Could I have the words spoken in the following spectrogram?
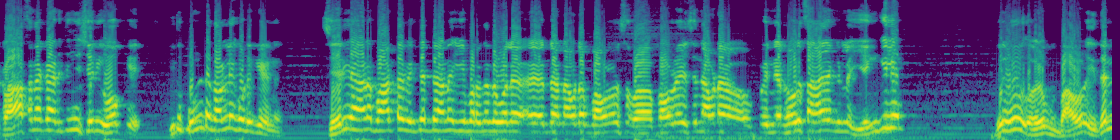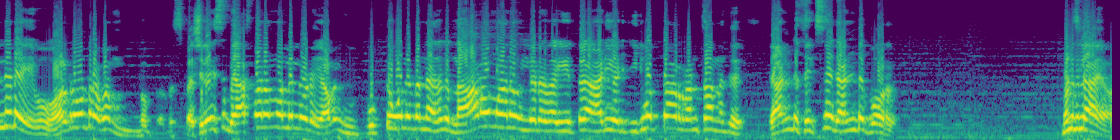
ക്ലാസ്സിനൊക്കെ അടിച്ചെങ്കിൽ ശരി ഓക്കെ. ഇത് കൊണ്ട് തള്ളി കൊടുക്കുകയാണ് ശരിയാണ് പാട്ട വിക്കറ്റാണ് ഈ പറഞ്ഞതുപോലെ എന്താണ് അവിടെ ബൗളേഴ്സ് ബൗളേഴ്സിന് അവിടെ പിന്നെ ഒരു സഹായം കിട്ടില്ല. എങ്കിലും ഇത് ഒരു ബൗ- ഇതല്ലടേ ഓൾറൗണ്ടർ അവൻ സ്പെഷ്യലൈസ് ബാറ്റ്സ്മാൻ ഒന്നും അല്ലല്ലോടെ. അവൻ പുട്ടുപോലെ തന്നെ അതിന് നാണോ മാനോ ഇല്ലടേ. ഇത്ര അടി അടിച്ച് ഇരുപത്തി ആറ് റൺസാണ് നിനക്ക് രണ്ട് സിക്സ് രണ്ട് ഫോർ മനസ്സിലായോ?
